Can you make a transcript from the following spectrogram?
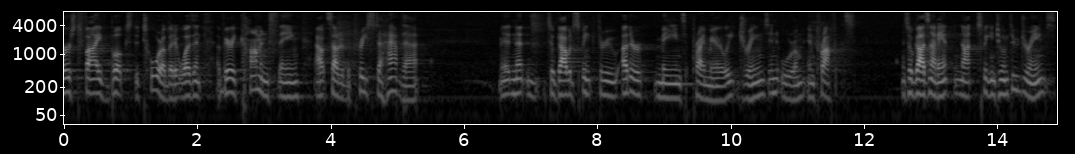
first five books, the Torah, but it wasn't a very common thing outside of the priests to have that. So God would speak through other means, primarily dreams and Urim and prophets. And so God's not, not speaking to him through dreams.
